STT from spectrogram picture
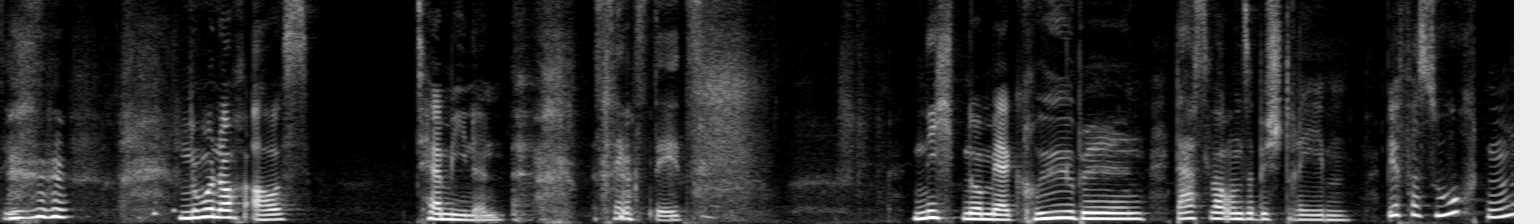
Leben nur noch aus Terminen. Sexdates. Nicht nur mehr grübeln, das war unser Bestreben. Wir versuchten,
